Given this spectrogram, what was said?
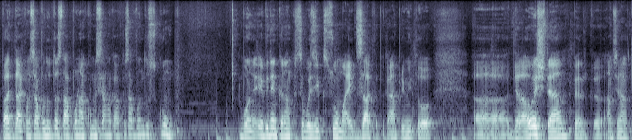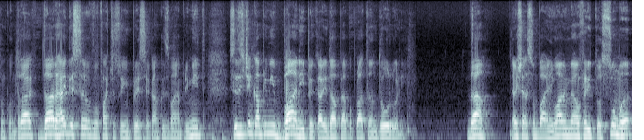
Frate, dacă nu s-a vândut ăsta până acum, înseamnă că acum s-a vândut scump. Bun, evident că n-am cum să vă zic suma exactă pe care am primit-o uh, de la ăștia, pentru că am semnat un contract, dar haideți să vă faceți o impresie cam câți bani am primit. Să zicem că am primit banii pe care îi dau pe apă plată în două luni. Da, ăștia sunt banii. Oamenii mi-au oferit o sumă,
